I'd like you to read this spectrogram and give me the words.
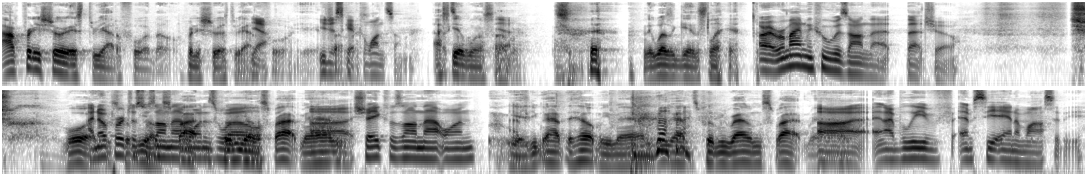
I'm pretty sure it's three out of four though. I'm pretty sure it's three out Yeah. of four. Yeah, You just skipped one summer. I skipped one summer. it wasn't getting slammed. All right, remind me who was on that that show. Boy, I know Purchase was on that spot. one as You put me well. on the spot, man. Uh, Shakes was on that one. Yeah, you're gonna have to help me, man. You have to put me right on the spot, man. Uh, and I believe MC Animosity.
